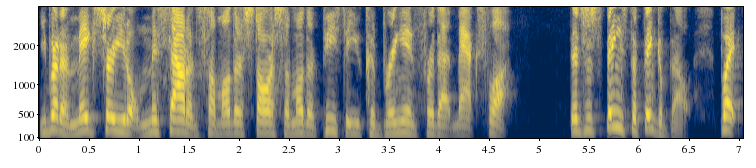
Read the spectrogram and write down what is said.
you better make sure you don't miss out on some other star, some other piece that you could bring in for that max slot. There's just things to think about. But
